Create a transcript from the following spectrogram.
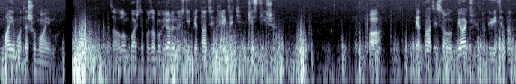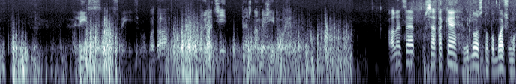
маємо те, що маємо. Загалом, бачите, по забур'яненості 15-30 частіше. А 15-45, подивіться там ліс стоїть, вода. Ну і на цій теж на межі трохи. Але це все таке відносно, побачимо.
